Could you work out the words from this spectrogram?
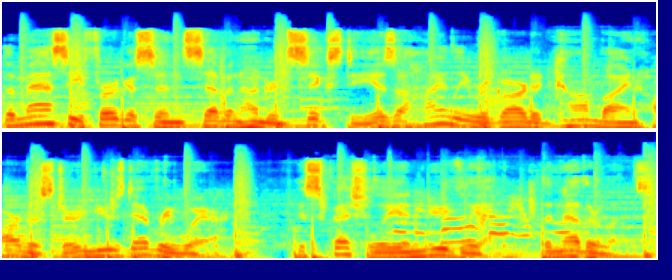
The Massey Ferguson 760 is a highly regarded combine harvester used everywhere, especially in Nieuwlia, the Netherlands.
